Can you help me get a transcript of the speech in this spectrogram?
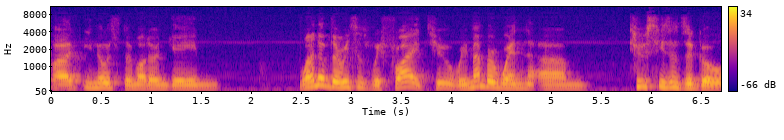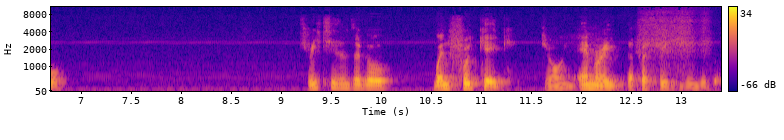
but he knows the modern game. One of the reasons we fried too. Remember when um, two seasons ago, three seasons ago, when Fruitcake joined Emery. That was three seasons ago.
